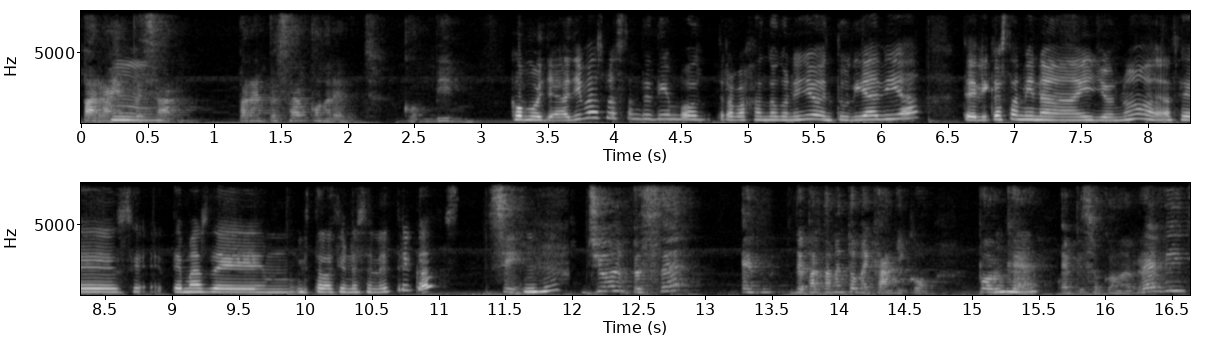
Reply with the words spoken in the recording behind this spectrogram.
para mm. empezar, para empezar con Revit, con BIM. Como ya llevas bastante tiempo trabajando con ello, en tu día a día te dedicas también a ello, ¿no? ¿Haces temas de mm, instalaciones eléctricas? Sí, yo empecé en departamento mecánico, porque empiezo con el Revit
